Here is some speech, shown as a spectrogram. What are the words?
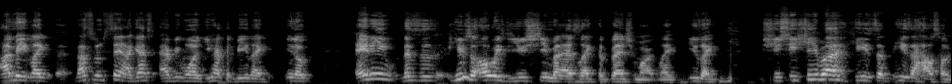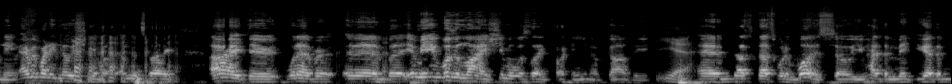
I mean, like that's what I'm saying. I guess everyone you have to be like, you know, any this is he used to always use Shima as like the benchmark. Like he's like Shishi Shima, he's a he's a household name. Everybody knows Shima. I'm just like, all right, dude, whatever. And then, but I mean, it wasn't lying. Shima was like fucking, you know, godly, Yeah. and that's that's what it was. So you had to make you had to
